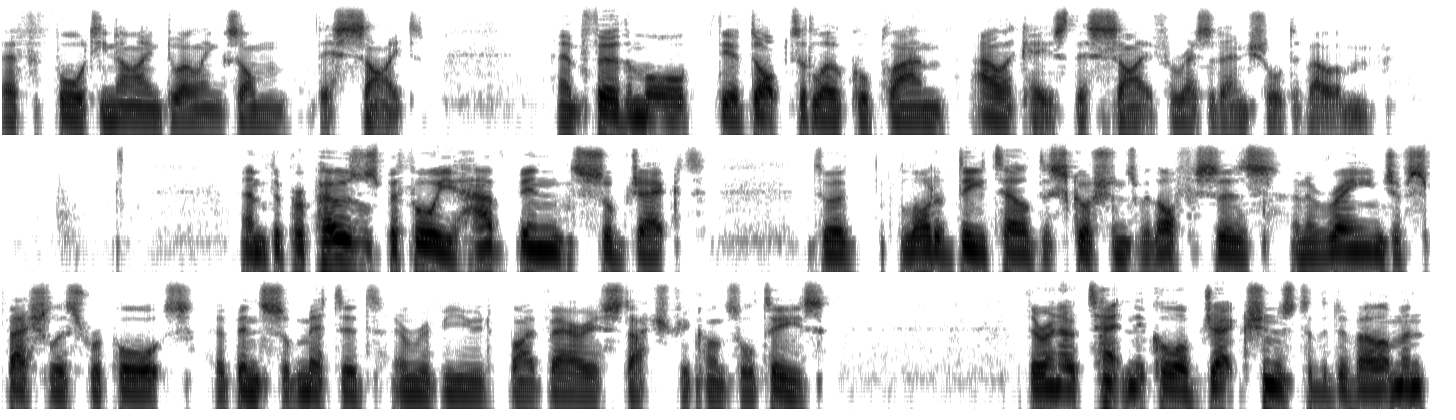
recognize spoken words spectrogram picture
uh, for 49 dwellings on this site. And furthermore, the adopted local plan allocates this site for residential development. And the proposals before you have been subject to a lot of detailed discussions with officers, and a range of specialist reports have been submitted and reviewed by various statutory consultees. There are no technical objections to the development,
